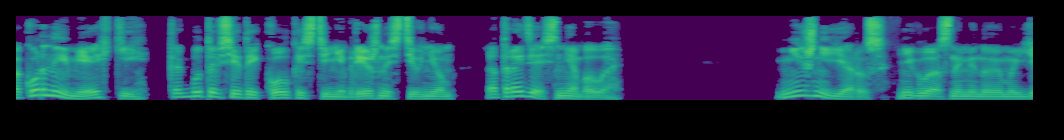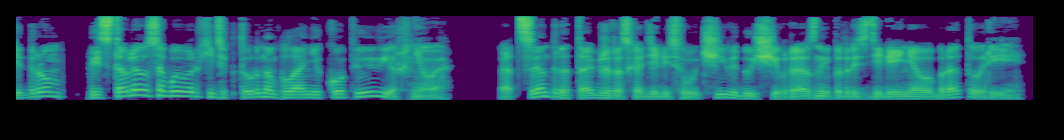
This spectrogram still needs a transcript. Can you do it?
Покорный и мягкий, как будто всей этой колкости и небрежности в нем отродясь не было. Нижний ярус, негласно именуемый ядром, представлял собой в архитектурном плане копию верхнего. От центра также расходились лучи, ведущие в разные подразделения лаборатории.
